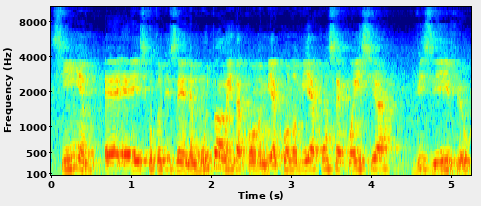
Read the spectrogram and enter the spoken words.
Sim, é, é, é isso que eu estou dizendo, é muito além da economia. A economia é a consequência visível,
